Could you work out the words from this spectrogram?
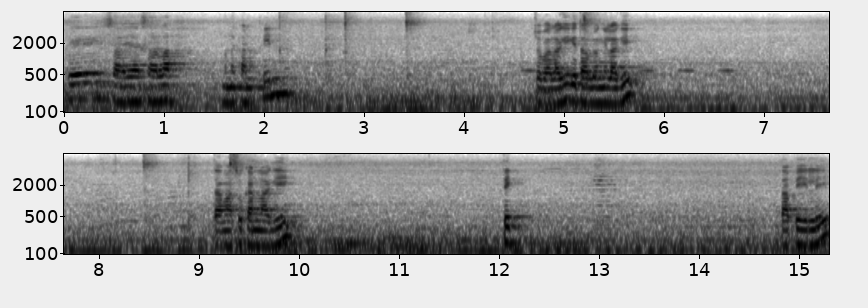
Oke saya salah menekan pin coba lagi kita ulangi lagi. Kita masukkan lagi. Tik. Kita pilih.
